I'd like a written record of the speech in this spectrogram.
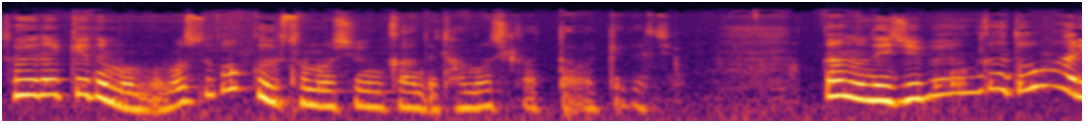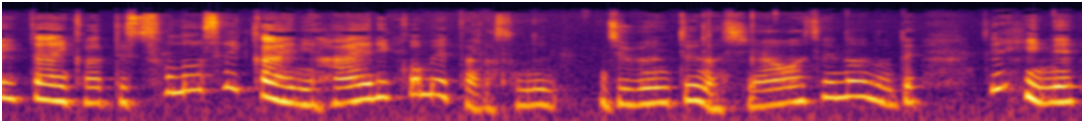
それだけでもものすごくその瞬間で楽しかったわけですよ。なので自分がどうありたいかってその世界に入り込めたらその自分っていうのは幸せなので是非ね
